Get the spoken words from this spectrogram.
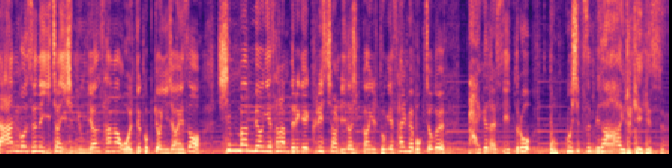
나한 건수는 2026년 상암 월드컵 경기장에서 10만 명의 사람들에게 크리스천 리더십 강의를 통해 삶의 목적을 발견할 수 있도록 돕고 싶습니다. 이렇게 얘기했어요.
